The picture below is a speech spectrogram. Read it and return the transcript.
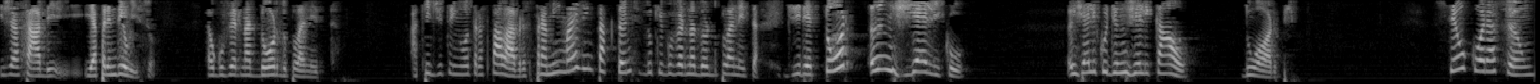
e já sabe e aprendeu isso. É o governador do planeta. Aqui dito em outras palavras, para mim mais impactantes do que governador do planeta, diretor angélico, angélico de angelical do orbe. Seu coração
